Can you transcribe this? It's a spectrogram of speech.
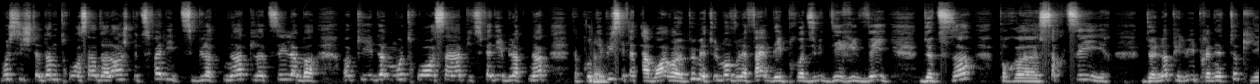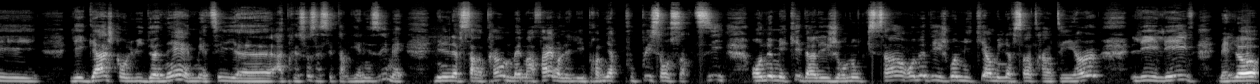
moi si je te donne 300 dollars, je peux-tu faire des petits blocs-notes là, tu sais là, bah, ok, donne-moi 300, puis tu fais des blocs-notes. Fait qu'au début, c'est fait avoir un peu, mais tout le monde voulait faire des produits dérivés de tout ça pour euh, sortir de là. Puis lui, il prenait tous les, les gages qu'on lui donnait. Mais tu sais, euh, après ça, ça s'est organisé. Mais 1930, même affaire, les premières poupées sont sorties. On a Mickey dans les journaux qui sortent. On a des jouets Mickey en 1931. Les livres. Mais là,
